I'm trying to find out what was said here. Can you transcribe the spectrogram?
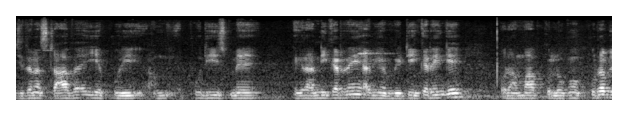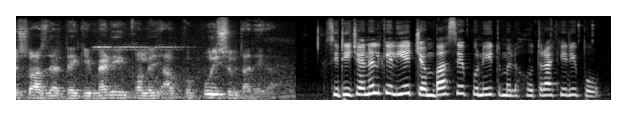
जितना स्टाफ है, ये पूरी, हम पूरी इसमें निगरानी कर रहे हैं, अभी हम मीटिंग करेंगे। और हम आपको लोगों को पूरा विश्वास देते हैं कि मेडिकल कॉलेज आपको पूरी सुविधा देगा। सिटी चैनल के लिए चंबा से पुनीत मल्होत्रा की रिपोर्ट।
